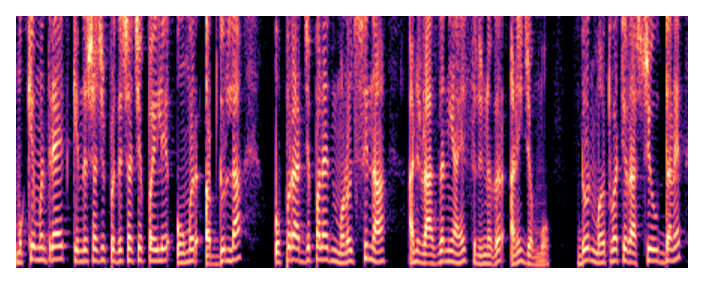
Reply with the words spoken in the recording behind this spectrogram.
मुख्यमंत्री आहेत केंद्रशासित प्रदेशाचे पहिले ओमर अब्दुल्ला उपराज्यपाल आहेत मनोज सिन्हा आणि राजधानी आहे श्रीनगर आणि जम्मू. दोन महत्त्वाचे राष्ट्रीय उद्यान आहेत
